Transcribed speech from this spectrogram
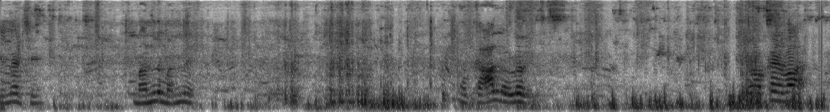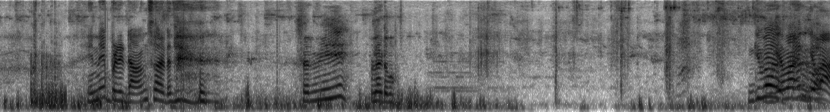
என்னாச்சு மண்ணு மண்ணு. காலில் உள்ளது உட்காரு வா என்ன இப்படி டான்ஸ் ஆடுது? சரி விளையாடு போ இங்க வா இங்க வா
